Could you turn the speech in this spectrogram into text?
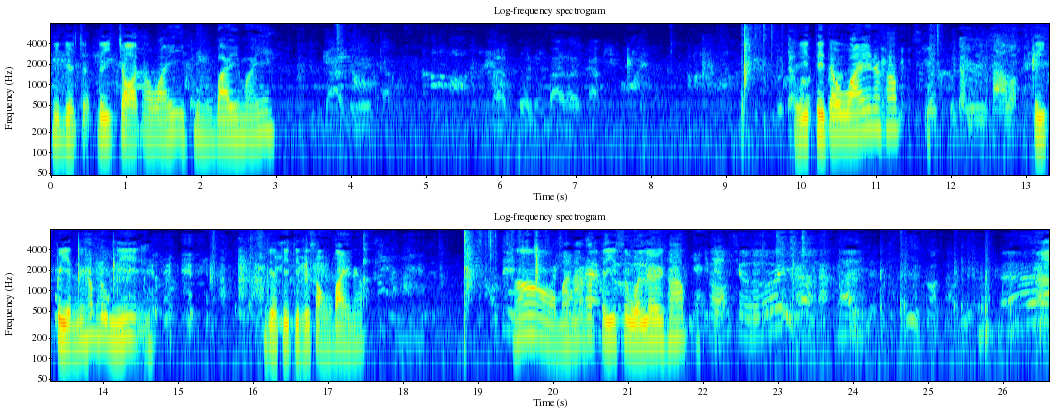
นี่เดี๋ยวจะตีจอดเอาไว้อีกหนึ่งใบไหมบ้านนี้กลับมาตรวจโรงพยาบาลแล้วกลับรู้จักตีติดเอาไว้นะครับ รู้จักคุณค้าป่ะตีเปลี่ยนไหมครับลูกนี้ เดี๋ยวตีติดไว้สองใบนะครับอ้าวมานะก็ตีสวนเลยครับสองเฉย อ่า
